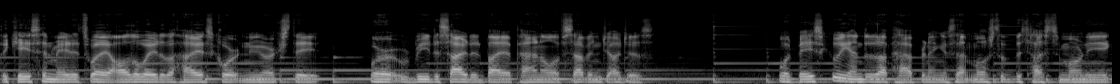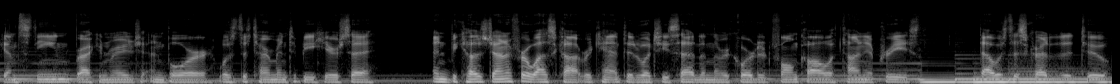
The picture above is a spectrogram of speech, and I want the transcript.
the case had made its way all the way to the highest court in New York State, where it would be decided by a panel of seven judges. What basically ended up happening is that most of the testimony against Steen, Breckenridge, and Bohrer was determined to be hearsay. And because Jennifer Westcott recanted what she said in the recorded phone call with Tanya Priest, that was discredited too.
